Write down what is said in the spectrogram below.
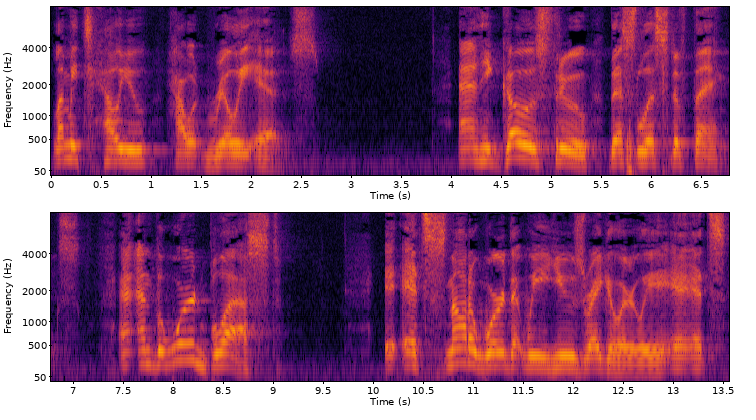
let me tell you how it really is. And he goes through this list of things. And, the word blessed, it's not a word that we use regularly. It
